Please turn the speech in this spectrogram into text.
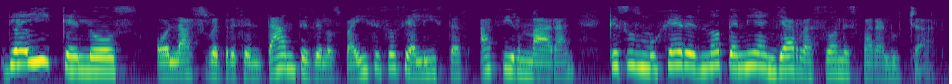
De ahí que los o las representantes de los países socialistas afirmaran que sus mujeres no tenían ya razones para luchar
